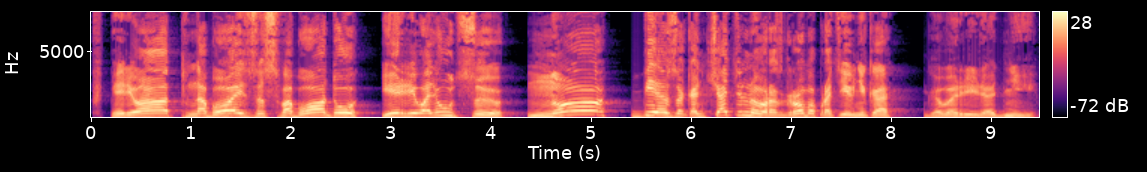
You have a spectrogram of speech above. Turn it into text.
«Вперед на бой за свободу и революцию, но...» без окончательного разгрома противника, говорили одни.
